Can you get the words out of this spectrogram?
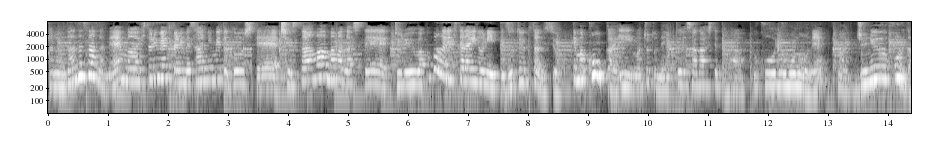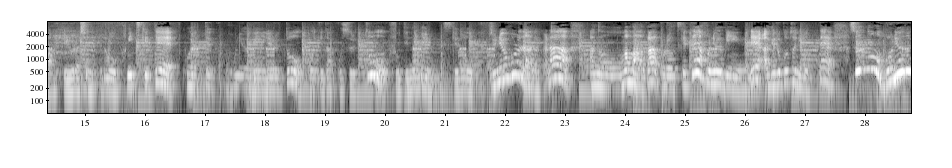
あの旦那さんがねまあ1人目2人目3人目と通して出産はママがして授乳はパパができたらいいのにってずっと言ってたんですよ。でまあ今回、まあ、ちょっとネットで探してたら、まあ、こういうものをね、まあ、授乳ホルダーっていうらしいんだけど見つけてこうやってここ哺乳瓶入れるとこうやって抱っこするとこうやって飲めるんですけど授乳ホルダーだからあのママがこれをつけて哺乳瓶であげることによって普通の母乳の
